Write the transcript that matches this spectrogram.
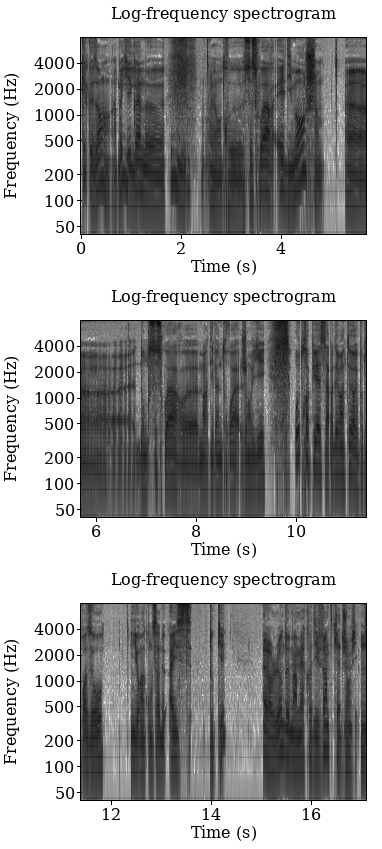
quelques-uns, un paquet Oui. quand même, euh, Oui. euh, entre ce soir et dimanche. Euh, donc ce soir, euh, mardi 23 janvier, aux 3 pièces à partir de 20h et pour 3 euros, il y aura un concert de Ice Touquet. Alors le lendemain, mercredi 24 janvier, Mm.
